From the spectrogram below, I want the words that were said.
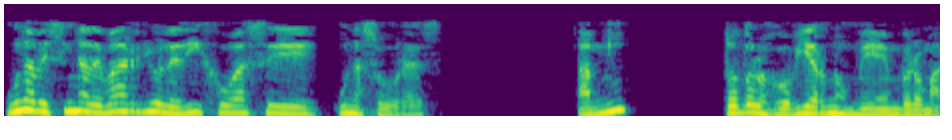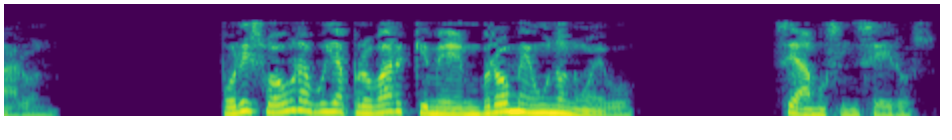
una vecina de barrio le dijo hace unas horas, a mí todos los gobiernos me embromaron. Por eso ahora voy a probar que me embrome uno nuevo. Seamos sinceros,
